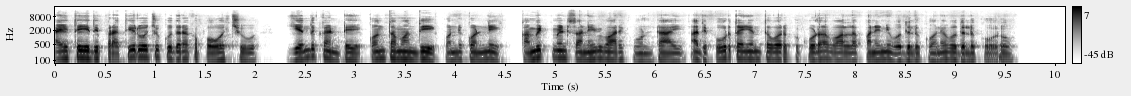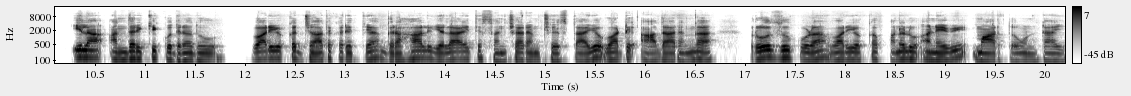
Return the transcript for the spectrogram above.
అయితే ఇది ప్రతిరోజు కుదరకపోవచ్చు. ఎందుకంటే కొంతమంది కొన్ని కొన్ని కమిట్మెంట్స్ అనేవి వారికి ఉంటాయి. అది పూర్తయ్యేంత వరకు కూడా వాళ్ళ పనిని వదులుకొనే వదులుకోరు. ఇలా అందరికీ కుదరదు. వారి యొక్క జాతకరీత్యా గ్రహాలు ఎలా అయితే సంచారం చేస్తాయో వాటి ఆధారంగా రోజు కూడా వారి యొక్క పనులు అనేవి మారుతూ ఉంటాయి.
